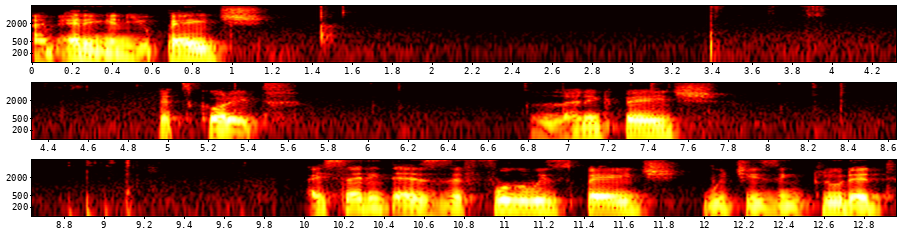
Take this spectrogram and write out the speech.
I'm adding a new page. Let's call it landing page. I set it as the full width page which is included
